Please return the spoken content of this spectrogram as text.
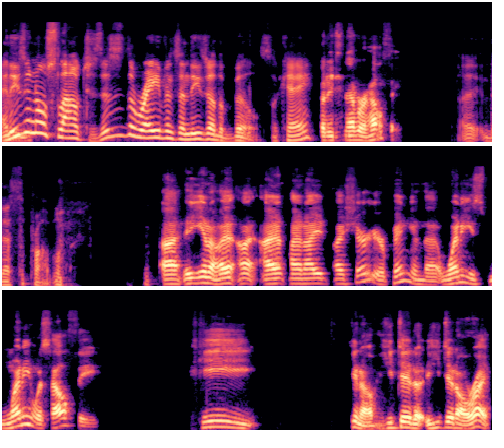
And these are no slouches. This is the Ravens and these are the Bills, okay? But he's never healthy. Uh, that's the problem. Uh, you know, I, I, I and I, I share your opinion that when he's when he was healthy, he, you know, he did he did all right.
